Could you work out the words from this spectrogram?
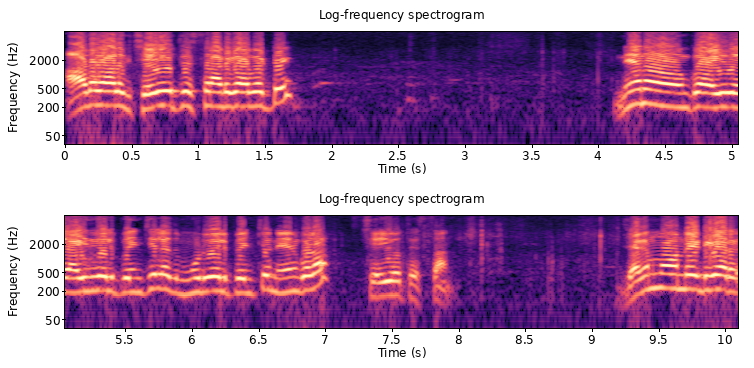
ఆడవాళ్ళకి చేయూత ఇస్తున్నాడు కాబట్టి నేను ఇంకో ఐదు ఐదు వేలు పెంచి లేదా మూడు వేలు పెంచి నేను కూడా చేయూత ఇస్తాను. జగన్మోహన్ రెడ్డి గారు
